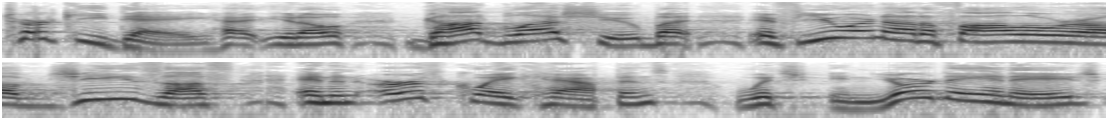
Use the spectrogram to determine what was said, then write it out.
Turkey Day. You know, God bless you. But if you are not a follower of Jesus and an earthquake happens, which in your day and age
